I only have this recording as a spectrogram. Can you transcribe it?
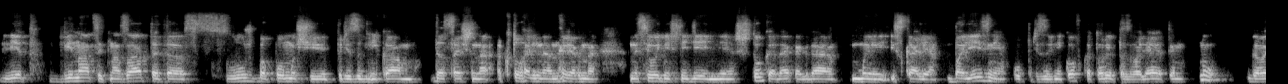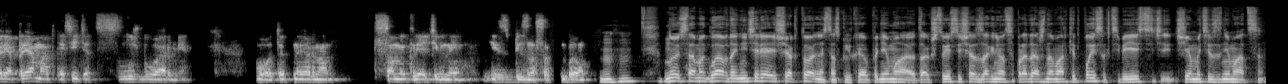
лет 12 назад эта служба помощи призывникам достаточно актуальная, наверное, на сегодняшний день штука, да, когда мы искали болезни у призывников, которые позволяют им, ну, говоря прямо, откосить от службы в армии. Вот, это, наверное, самый креативный из бизнесов был. Угу. Ну и самое главное, не теряющий актуальность, насколько я понимаю. Так что если сейчас загнется продажа на маркетплейсах, тебе есть чем этим заниматься.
